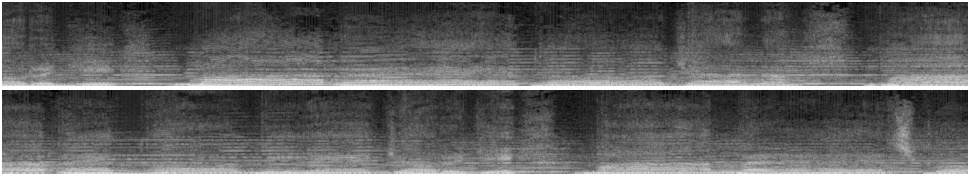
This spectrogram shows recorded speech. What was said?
Georgi, mare to janam, mare to mile Georgi, malečko.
